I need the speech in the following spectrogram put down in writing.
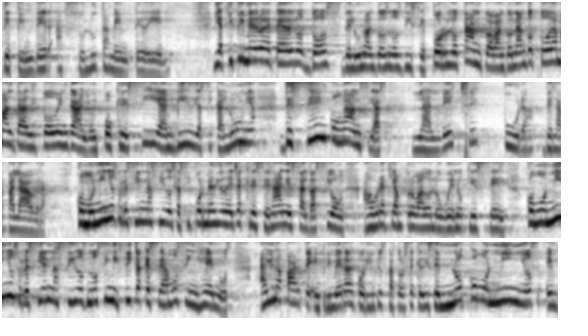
depender absolutamente de Él. Y aquí primero de Pedro 2, del 1 al 2 nos dice, por lo tanto, abandonando toda maldad y todo engaño, hipocresía, envidias y calumnia, deseen con ansias la leche pura de la palabra como niños recién nacidos, así por medio de ella crecerán en salvación, ahora que han probado lo bueno que es Él. Como niños recién nacidos no significa que seamos ingenuos. Hay una parte en 1 Corintios 14 que dice, no como, niños en,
